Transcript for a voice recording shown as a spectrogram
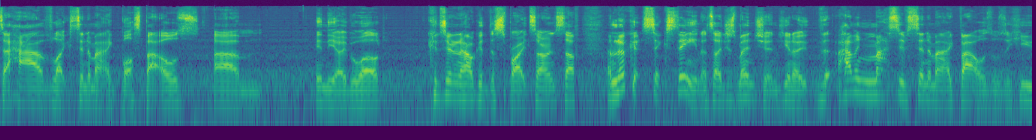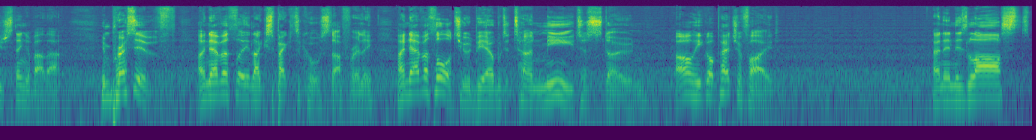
to have like cinematic boss battles um, in the overworld considering how good the sprites are and stuff. And look at 16, as I just mentioned. You know, having massive cinematic battles was a huge thing about that. Impressive. I never thought, like, spectacle stuff, really. I never thought you would be able to turn me to stone. Oh, he got petrified. And in his last,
